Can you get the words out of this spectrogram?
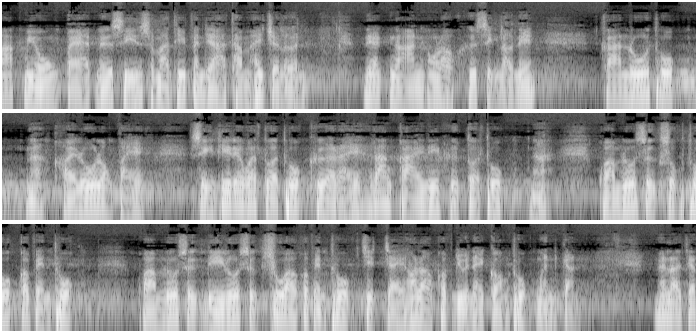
มรรคมีองค์แปดหรือศีลสมาธิปัญญาทำให้เจริญ เนี่ยงานของเราคือสิ่งเหล่านี้ การรู้ทุกนะคอยรู้ลงไป สิ่งที่เรียกว่าตัวทุกข์คืออะไร ร่างกายนี้คือตัวทุกข์นะความรู้สึกสุขทุกข์ก็เป็นทุกข์ความรู้สึกดีรู้สึกชั่วก็เป็นทุกข์จิตใจของเราก็อยู่ในกองทุกข์เหมือนกันนั้นเราจะ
